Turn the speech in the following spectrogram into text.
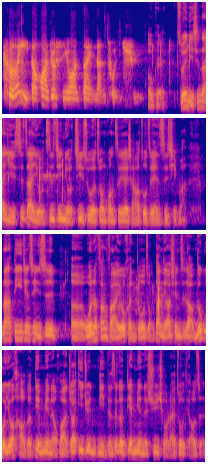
可以的话，就希望在南屯区。OK，所以你现在也是在有资金、有技术的状况之下想要做这件事情嘛？那第一件事情是，呃，我的方法有很多种，但你要先知道，如果有好的店面的话，就要依据你的这个店面的需求来做调整。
